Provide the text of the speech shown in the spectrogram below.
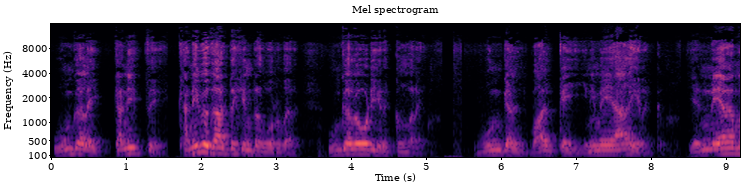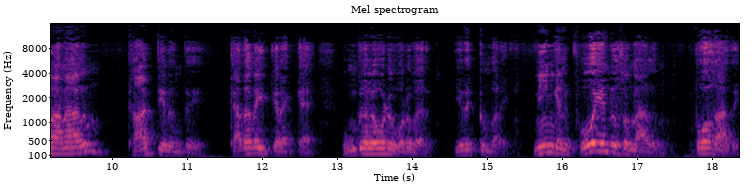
உங்களை கணித்து கனிவு காட்டுகின்ற ஒருவர் உங்களோடு இருக்கும் வரை. உங்கள் வாழ்க்கை இனிமையாக இருக்கும். எந்நேரமானாலும் காத்திருந்து கதவை திறக்க உங்களோடு ஒருவர் இருக்கும் வரை. நீங்கள் போ என்று சொன்னாலும் போகாது.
